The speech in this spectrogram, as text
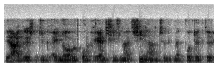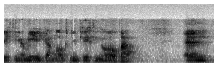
ja, er is natuurlijk enorme concurrentie vanuit China natuurlijk met producten richting Amerika, maar ook natuurlijk richting Europa. En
